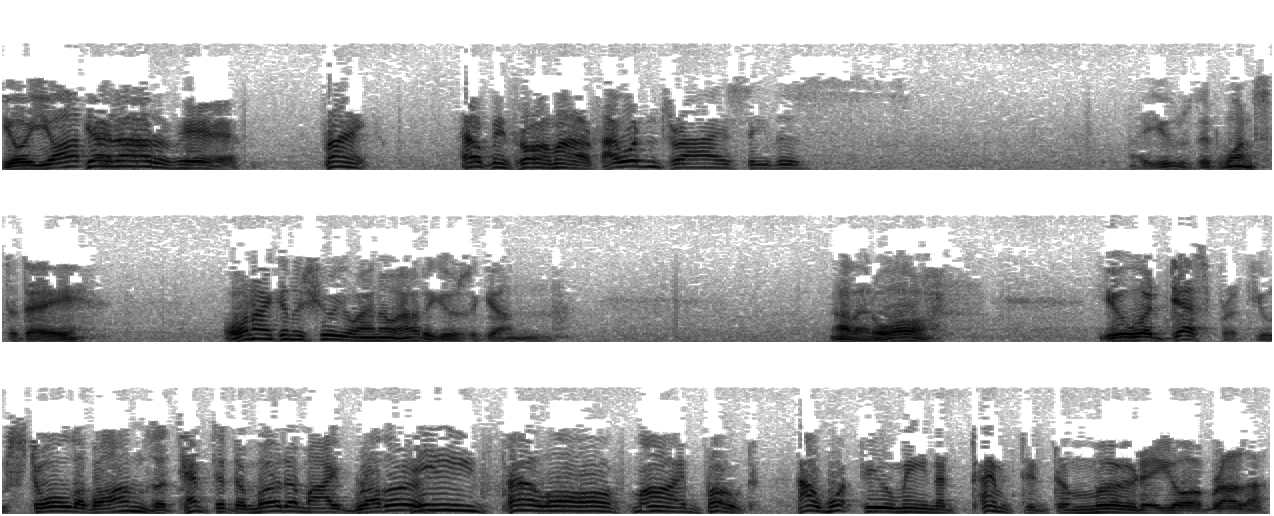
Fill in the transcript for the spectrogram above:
Your yacht. Get out of here. Frank, help me throw him out. I wouldn't try. See this? I used it once today. Oh, and I can assure you I know how to use a gun. Now then, Wall. You were desperate. You stole the bonds, attempted to murder my brother. He fell off my boat. Now, what do you mean attempted to murder your brother?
